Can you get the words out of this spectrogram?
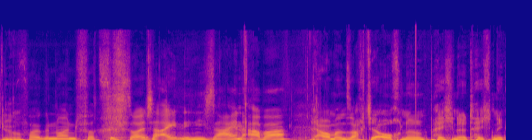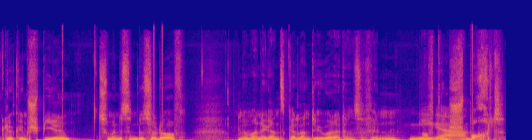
Ja. Folge 49 sollte eigentlich nicht sein, aber Ja, aber man sagt ja auch, ne, Pech in der Technik, Glück im Spiel. Zumindest in Düsseldorf. Um mir mal eine ganz galante Überleitung zu finden. Auf Mega. den Sport.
